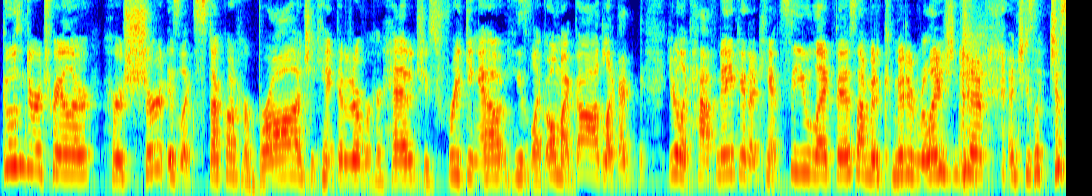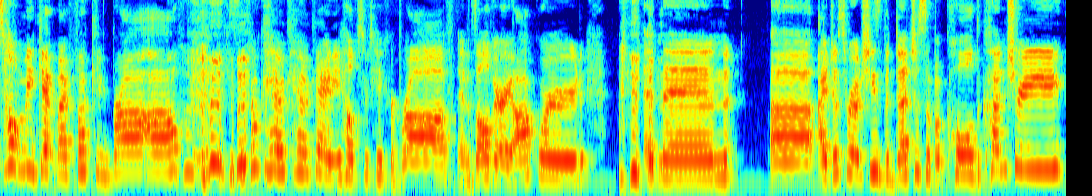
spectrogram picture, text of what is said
Goes into her trailer. Her shirt is like stuck on her bra and she can't get it over her head and she's freaking out. And he's like, "Oh my god, like I, you're like half naked. I can't see you like this. I'm in a committed relationship." and she's like, "Just help me get my fucking bra off." And he's like, "Okay, okay, okay." And he helps her take her bra off, and it's all very awkward. and then uh, I just wrote, "She's the Duchess of a cold country."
